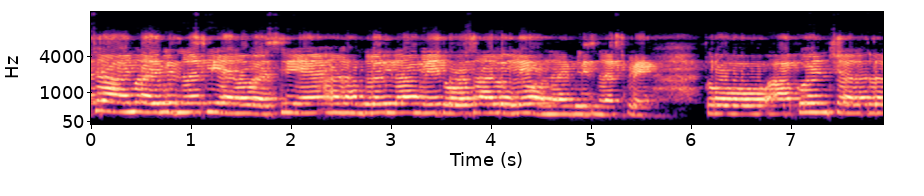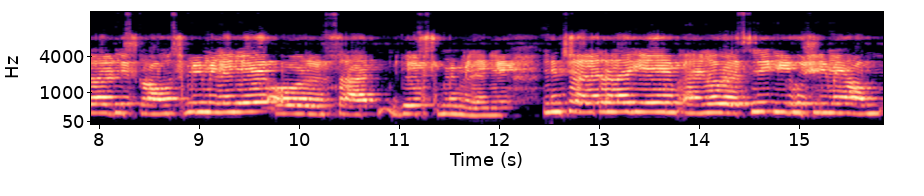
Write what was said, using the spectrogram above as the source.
अच्छा आज हमारे बिज़नेस की एनिवर्सरी है अल्हम्दुलिल्लाह में दो साल हो गए ऑनलाइन बिज़नेस पे। तो आपको इंशाल्लाह ताला डिस्काउंट्स भी मिलेंगे और साथ गिफ्ट भी मिलेंगे। इन ताला ये एनिवर्सरी की खुशी में हम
